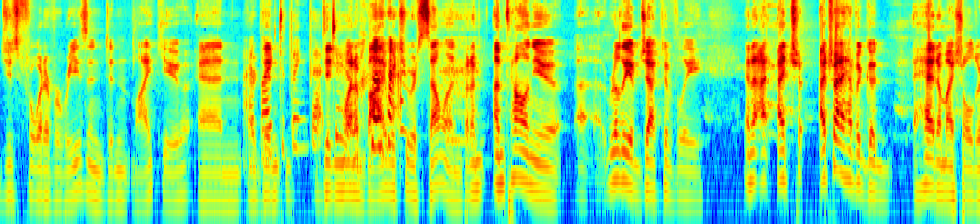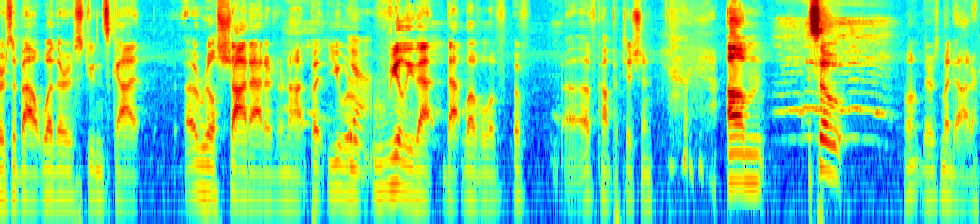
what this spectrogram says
just for whatever reason didn't like you and I'd like to didn't, think that didn't want to buy what you were selling. But I'm I'm telling you, uh, really objectively, and I I, tr- I try to have a good head on my shoulders about whether students got a real shot at it or not. But you were Yeah. really that that level of of, of competition. um, so. Well, there's my daughter.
